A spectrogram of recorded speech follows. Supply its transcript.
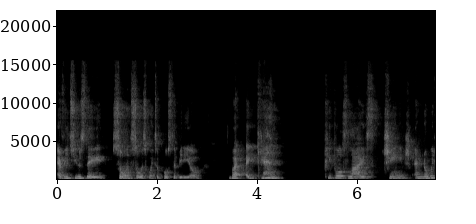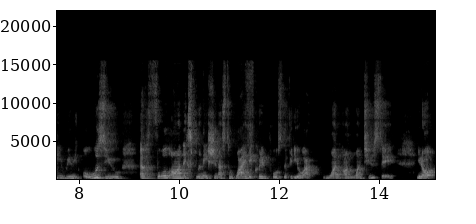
every tuesday so and so is going to post a video. But again people's lives change and nobody really owes you a full on explanation as to why they couldn't post the video at one on one tuesday. You know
